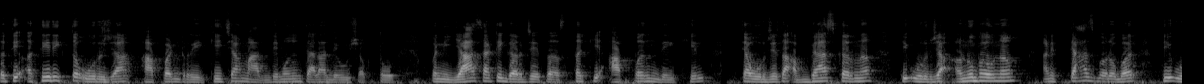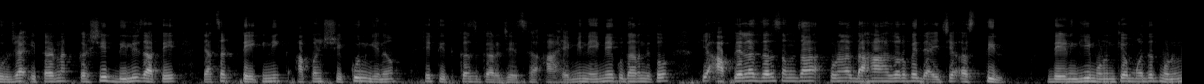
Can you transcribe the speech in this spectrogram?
तर ती अतिरिक्त ऊर्जा आपण रेकीच्या माध्यमातून त्याला देऊ शकतो. पण यासाठी गरजेचं असतं की आपण देखील त्या ऊर्जेचा अभ्यास करणं ती ऊर्जा अनुभवणं आणि त्याचबरोबर ती ऊर्जा इतरांना कशी दिली जाते याचं टेक्निक आपण शिकून घेणं हे तितकंच गरजेचं आहे. मी नेहमी एक उदाहरण देतो की आपल्याला जर समजा कोणाला दहा हजार रुपये द्यायचे असतील देणगी म्हणून किंवा मदत म्हणून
